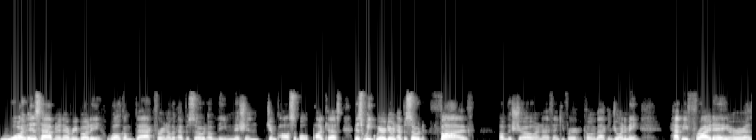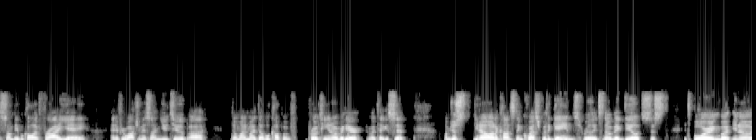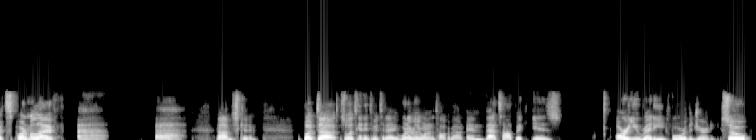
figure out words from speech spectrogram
What is happening, everybody? Welcome back for another episode of the Mission Gym Possible podcast. This week we are doing episode five of the show, and I thank you for coming back and joining me. Happy Friday, or as some people call it, Friday. And if you're watching this on YouTube, uh, don't mind my double cup of protein over here if I take a sip. I'm just, you know, on a constant quest for the gains. Really, it's no big deal. It's just it's boring, but you know, it's part of my life. Ah, ah. No, I'm just kidding. But uh, so let's get into it today. What I really wanted to talk about, and that topic is: Are you ready for the journey? So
